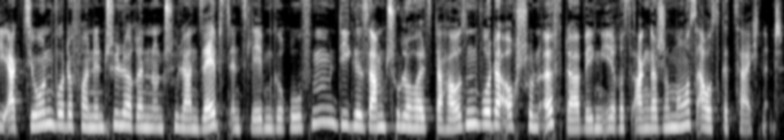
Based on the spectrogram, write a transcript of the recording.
Die Aktion wurde von den Schülerinnen und Schülern selbst ins Leben gerufen. Die Gesamtschule Holsterhausen wurde auch schon öfter wegen ihres Engagements ausgezeichnet.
